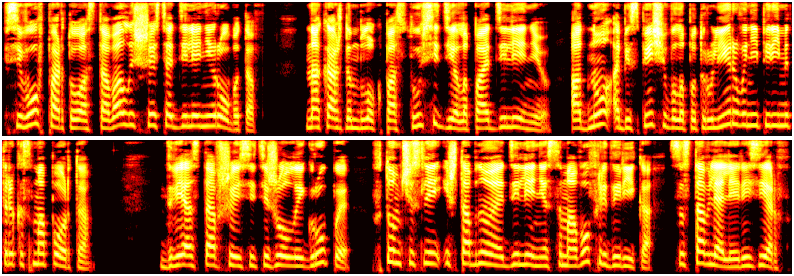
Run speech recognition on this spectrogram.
Всего в порту оставалось шесть отделений роботов. На каждом блокпосту сидело по отделению. Одно обеспечивало патрулирование периметра космопорта. Две оставшиеся тяжелые группы, в том числе и штабное отделение самого Фредерика, составляли резерв.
